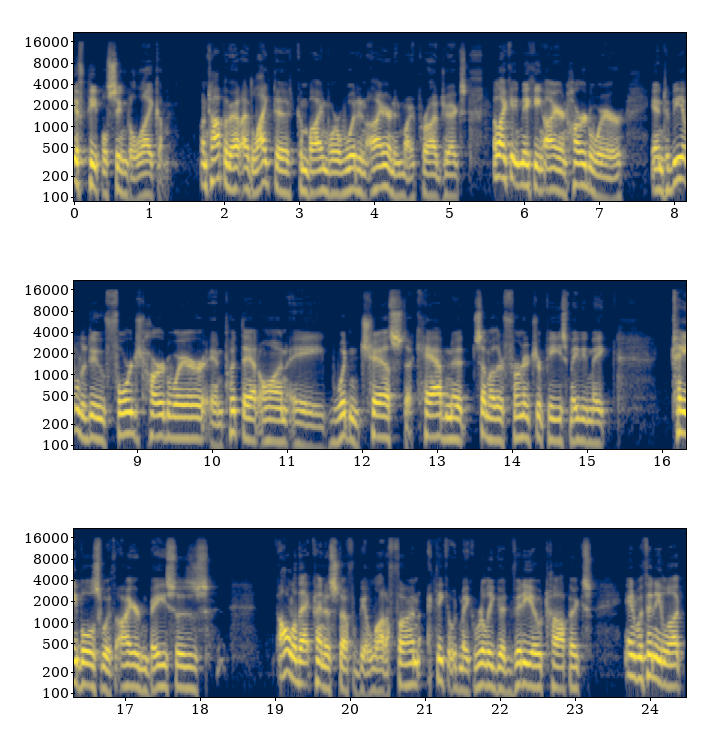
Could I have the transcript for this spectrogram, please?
if people seem to like them. On top of that, I'd like to combine more wood and iron in my projects. I like making iron hardware and to be able to do forged hardware and put that on a wooden chest, a cabinet, some other furniture piece, maybe make tables with iron bases, all of that kind of stuff would be a lot of fun. I think it would make really good video topics. And with any luck,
